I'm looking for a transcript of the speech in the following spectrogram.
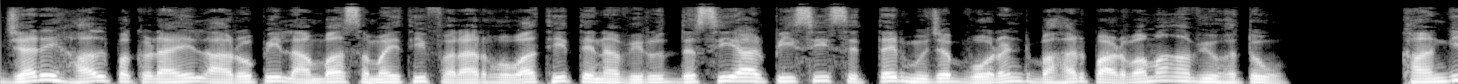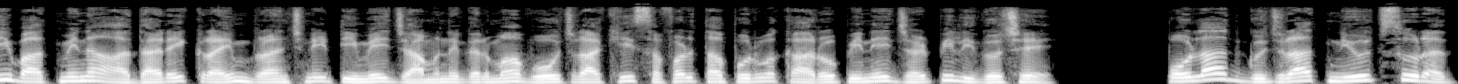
જ્યારે હાલ પકડાયેલ આરોપી લાંબા સમયથી ફરાર હોવાથી તેના વિરુદ્ધ સીઆરપીસી સિત્તેર મુજબ વોરંટ બહાર પાડવામાં આવ્યું હતું. ખાનગી બાતમીના આધારે ક્રાઇમ બ્રાન્ચની ટીમે જામનગરમાં વોચ રાખી સફળતાપૂર્વક આરોપીને ઝડપી લીધો છે. પોલાદ ગુજરાત ન્યૂઝ સુરત.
